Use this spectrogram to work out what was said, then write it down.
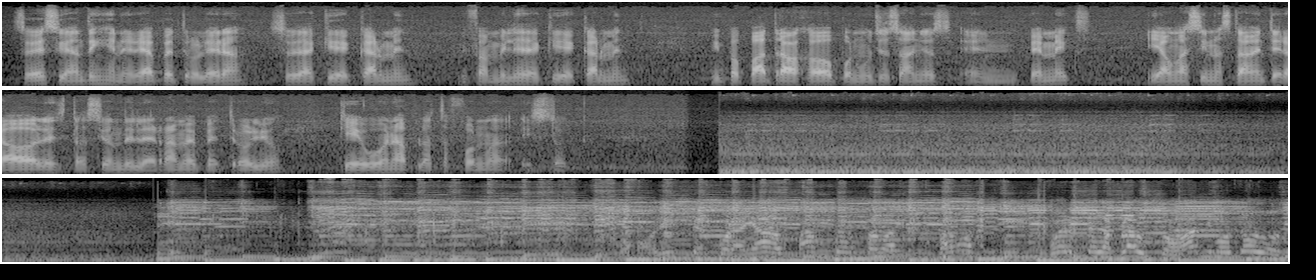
Soy estudiante de ingeniería petrolera, soy de aquí de Carmen, mi familia es de aquí de Carmen. Mi papá ha trabajado por muchos años en Pemex y aún así no estaba enterado de la estación del derrame de petróleo que hubo en la plataforma Stock. Como dicen por allá, vamos, vamos, fuerte el aplauso, ánimo todos.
